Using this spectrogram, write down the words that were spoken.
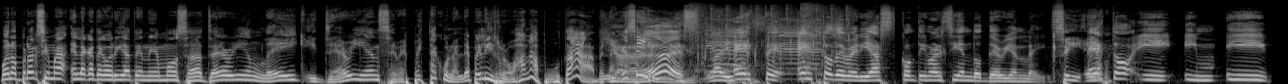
Bueno, próxima en la categoría tenemos a Darian Lake. Y Darian se ve espectacular de pelirroja, la puta. ¿Verdad que sí? Yes. Like, Este, esto deberías continuar siendo Darian Lake. Sí, Esto y, y, y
